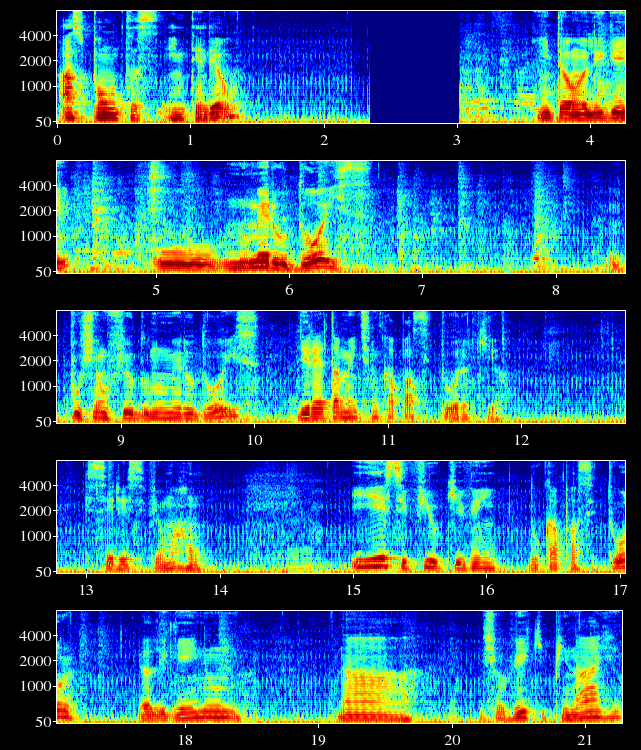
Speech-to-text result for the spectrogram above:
as pontas, entendeu? Então eu liguei o número 2, eu puxei um fio do número 2 diretamente no capacitor aqui, ó, que seria esse fio marrom. E esse fio que vem do capacitor, eu liguei no na deixa eu ver que pinagem,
